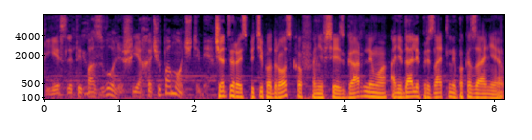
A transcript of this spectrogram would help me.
Если ты позволишь, я хочу помочь тебе. Четверо из пяти подростков, они все из Гарлема, они дали признательные показания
